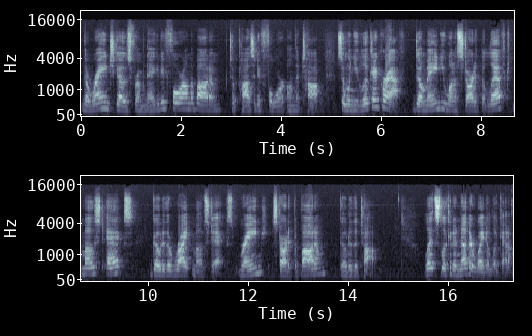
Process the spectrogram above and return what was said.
The range goes from negative 4 on the bottom to positive 4 on the top. So when you look at a graph, domain, you want to start at the leftmost x, go to the rightmost x. Range, start at the bottom, go to the top. Let's look at another way to look at them.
